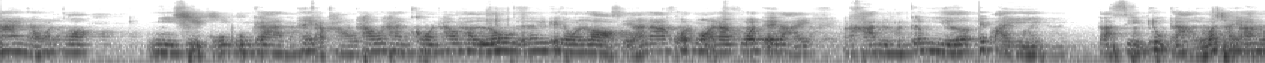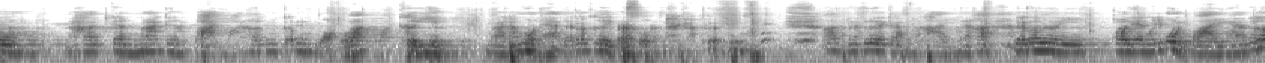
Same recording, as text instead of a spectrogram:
ง่ายเนาะแล้วก็ มีฉีดภูมิคุ้มกันให้กับเขาเท่าทันคนเท่าทันโลกจะได้ไม่ไปโดนหลอกเสียอนาคตหมดอนาคตใดๆนะคะเดี๋ยวมันก็มีเยอะไม่ไปตัดสินดุด่าหรือว่าใช้อารมณ์นะคะกันมากเกินไปนะคะก็เป็นห่วงเพราะว่าเคยเห็นมาทั้งหมดแล้วแล้วก็เคยประสบมากับตัวเองอ่านหนังสือรายกาไทยนะคะ แล้วก็เลยพอเรียนญี่ปุ่นไปไงก็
